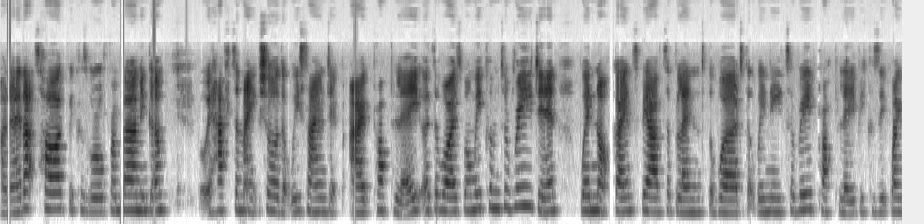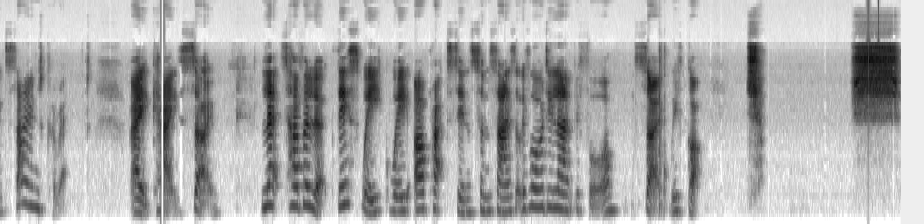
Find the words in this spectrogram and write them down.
I know that's hard because we're all from Birmingham, but we have to make sure that we sound it out properly. Otherwise, when we come to reading, we're not going to be able to blend the word that we need to read properly because it won't sound correct. Okay, so let's have a look. This week we are practicing some sounds that we've already learnt before. So we've got ch, sh,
